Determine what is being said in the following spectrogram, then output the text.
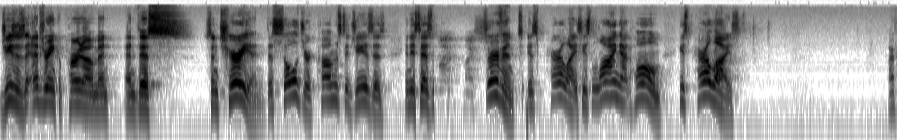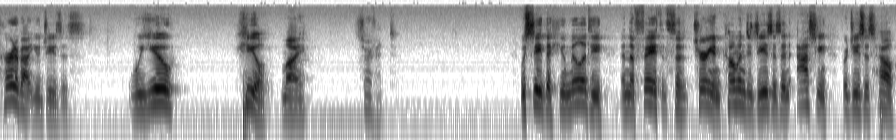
Jesus is entering Capernaum and, and this centurion, this soldier, comes to Jesus and he says, my, my servant is paralyzed. He's lying at home. He's paralyzed. I've heard about you, Jesus. Will you heal my servant? we see the humility and the faith of the centurion coming to Jesus and asking for Jesus' help.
